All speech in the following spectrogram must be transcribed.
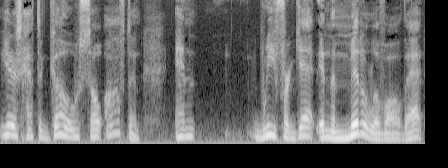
you just have to go so often. And we forget in the middle of all that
